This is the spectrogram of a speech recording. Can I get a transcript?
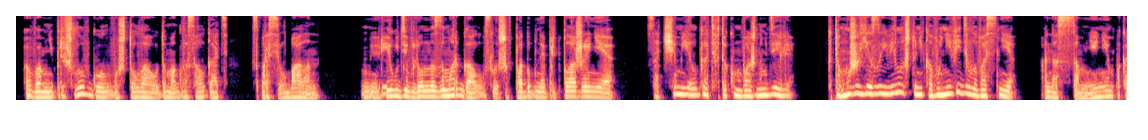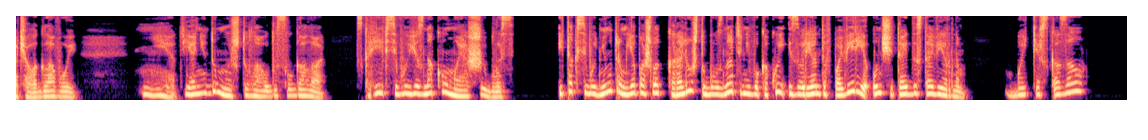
«А «Вам не пришло в голову, что Лауда могла солгать?» — спросил Балан. Мюри удивленно заморгал, услышав подобное предположение. «Зачем ей лгать в таком важном деле? К тому же я заявила, что никого не видела во сне». Она с сомнением покачала головой. Нет, я не думаю, что Лауда солгала. Скорее всего, ее знакомая ошиблась. Итак, сегодня утром я пошла к королю, чтобы узнать у него, какой из вариантов поверья он считает достоверным. Бейкер сказал...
